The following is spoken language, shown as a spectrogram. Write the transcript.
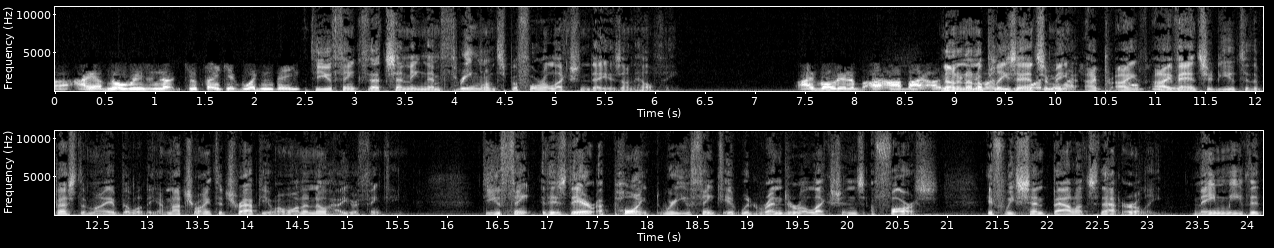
Uh, I have no reason to think it wouldn't be. Do you think that sending them three months before election day is unhealthy? I voted uh, uh by. Uh, no, no, no, no. Please answer me. I, I, I've answered you to the best of my ability. I'm not trying to trap you. I want to know how you're thinking. Do you think is there a point where you think it would render elections a farce if we sent ballots that early? Name me the,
